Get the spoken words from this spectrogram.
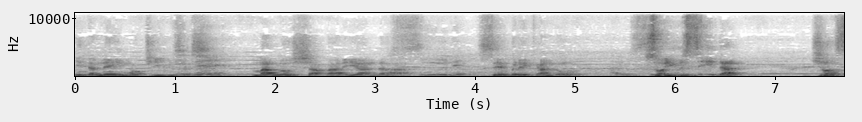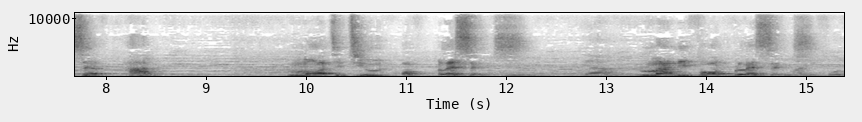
in the name of Jesus. Amen. Malo Shabarianda Receive it. Receive So you see that Joseph had multitude of blessings, mm, Yeah. manifold blessings Manifold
